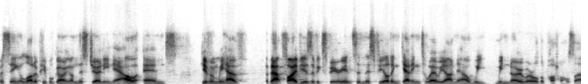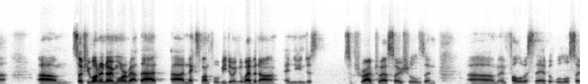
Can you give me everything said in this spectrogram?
we're seeing a lot of people going on this journey now. And given we have about five years of experience in this field and getting to where we are now, we, we know where all the potholes are. Um, so if you want to know more about that, uh, next month we'll be doing a webinar, and you can just subscribe to our socials and um, and follow us there. But we'll also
